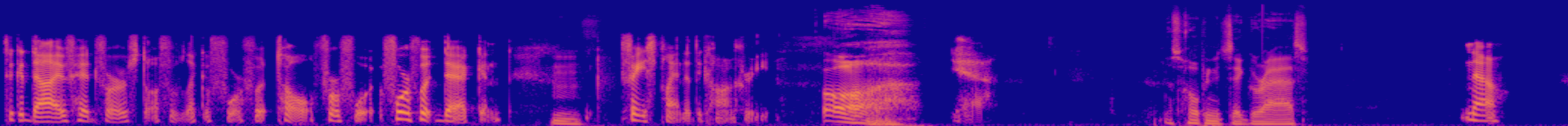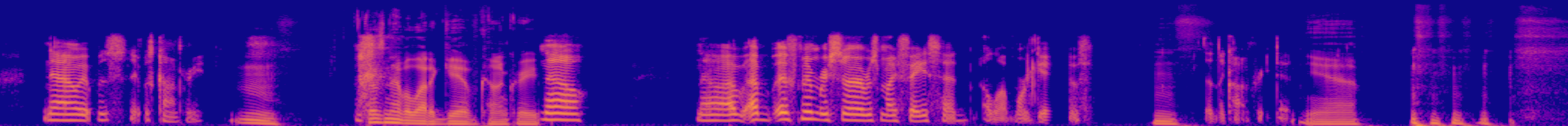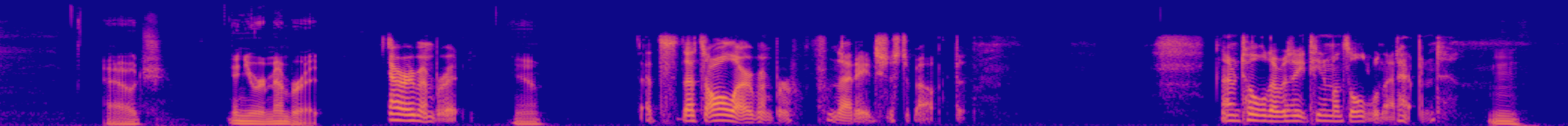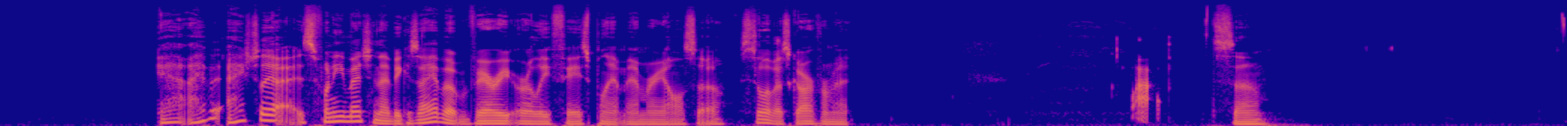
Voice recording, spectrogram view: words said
took a dive head first off of like a four foot tall four foot four foot deck and Hmm. face planted the concrete. Oh, Yeah. I was hoping you'd say grass. No. No, it was it was concrete. Mm. Doesn't have a lot of give, concrete. No. No, I, I, if memory serves, my face had a lot more give Hmm. than the concrete did. Yeah. Ouch. And you remember it. I remember it. Yeah. That's that's all I remember from that age, just about. But I'm told I was 18 months old when that happened. Mm. Yeah, I have a, actually. uh, It's funny you mentioned that because I have a very early faceplant memory. Also, still have a scar from it. Wow. So,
